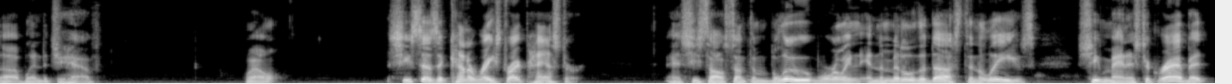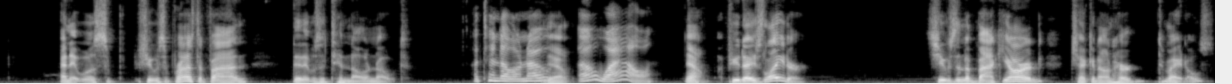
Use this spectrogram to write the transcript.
uh, wind that you have. Well, she says it kind of raced right past her. And she saw something blue whirling in the middle of the dust and the leaves. She managed to grab it, and it was she was surprised to find that it was a ten dollar note. A ten dollar note. Yeah. Oh wow. Now, a few days later, she was in the backyard checking on her tomatoes.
